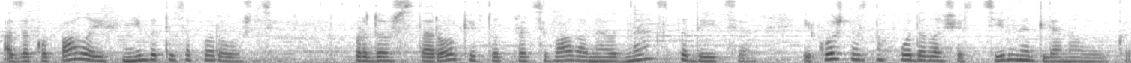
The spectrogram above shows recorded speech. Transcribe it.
а закопали їх нібито запорожці. Впродовж ста років тут працювала не одна експедиція, і кожна знаходила щось цінне для науки.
